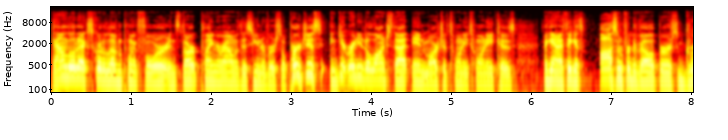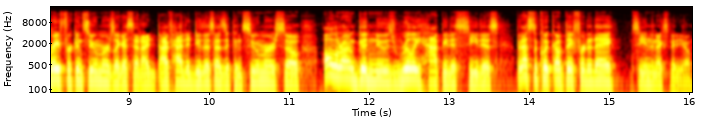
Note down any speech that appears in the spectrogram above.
download Xcode 11.4 and start playing around with this universal purchase and get ready to launch that in March of 2020 because again, I think it's awesome for developers, great for consumers. Like I said, I, have had to do this as a consumer. So all around good news, really happy to see this. But that's the quick update for today. See you in the next video.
